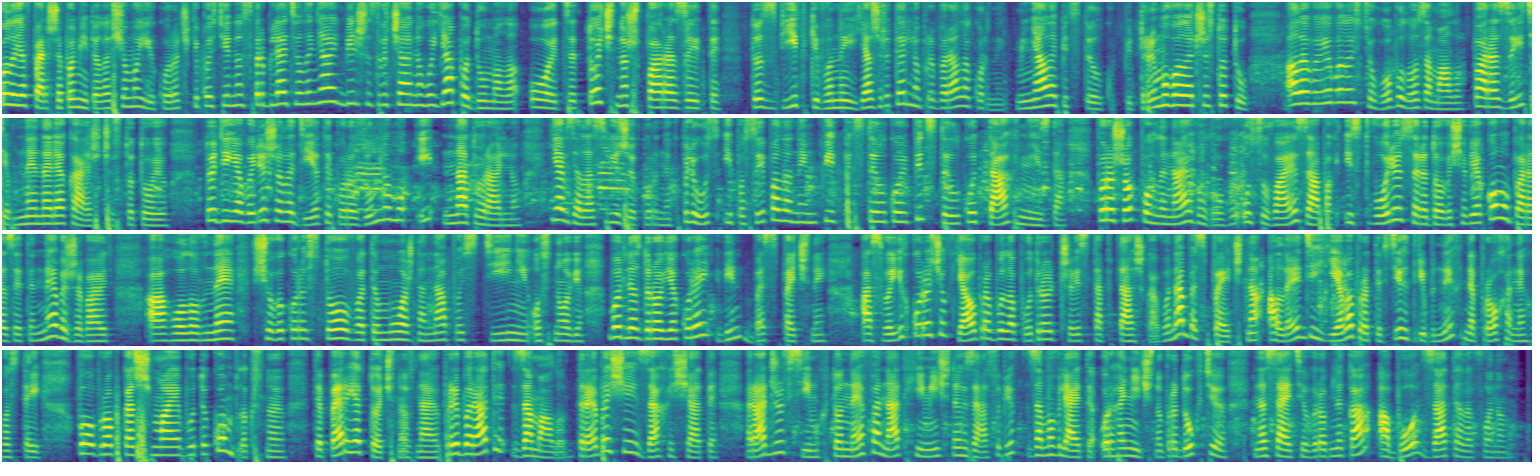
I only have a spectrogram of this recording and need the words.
Коли я вперше помітила, що мої курочки постійно сверблять і линяють більше звичайного, я подумала: ой, це точно ж паразити. То звідки вони? Я ж ретельно прибирала курник, міняла підстилку, підтримувала чистоту. Але виявилось, цього було замало. Паразитів не налякаєш чистотою. Тоді я вирішила діяти по-розумному і натурально. Я взяла свіжий курник плюс і посипала ним під підстилкою підстилку та гнізда. Порошок поглинає вологу, усуває запах і створює середовище, в якому паразити не виживають. А головне, що використовувати можна на постійній основі, бо для здоров'я курей він безпечний. А своїх курочок я обробила пудрою чиста пташка. Вона безпечна, але дієва проти всіх дрібних непроханих гостей. Бо обробка ж має бути комплексною. Тепер я точно знаю, прибирати замало, треба ще й захищати. Раджу всім, хто не фанат хімічних засобів, замовляйте органічну продукцію на сайті виробника або за телефоном.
